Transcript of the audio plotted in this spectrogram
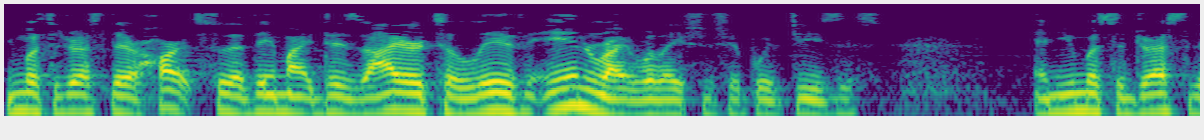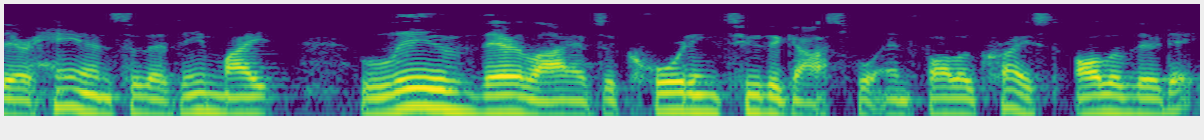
You must address their hearts so that they might desire to live in right relationship with Jesus. And you must address their hands so that they might live their lives according to the gospel and follow Christ all of their days.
